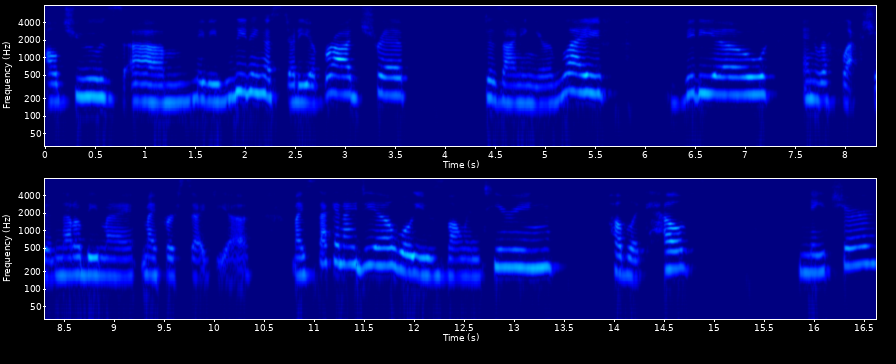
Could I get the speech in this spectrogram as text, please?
I'll choose um, maybe leading a study abroad trip, designing your life, video, and reflection. That'll be my, my first idea. My second idea, we'll use volunteering, public health, nature,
